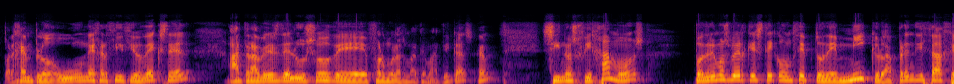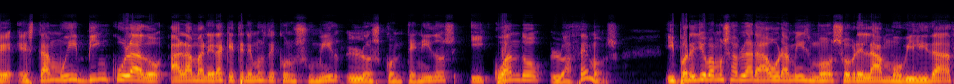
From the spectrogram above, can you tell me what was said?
por ejemplo, un ejercicio de Excel a través del uso de fórmulas matemáticas. ¿eh? Si nos fijamos, podremos ver que este concepto de microaprendizaje está muy vinculado a la manera que tenemos de consumir los contenidos y cuándo lo hacemos. Y por ello vamos a hablar ahora mismo sobre la movilidad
